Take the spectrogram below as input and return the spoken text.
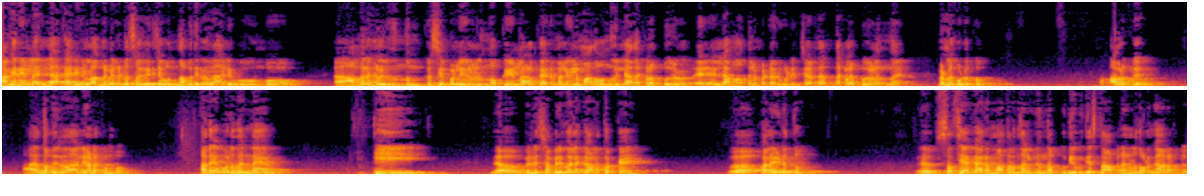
അങ്ങനെയുള്ള എല്ലാ കാര്യങ്ങളും അങ്ങോട്ട് ഇങ്ങോട്ടും സഹകരിച്ച നവദിന റാലി പോകുമ്പോൾ അമ്പലങ്ങളിൽ നിന്നും ക്രിസ്ത്യൻ പള്ളികളിൽ നിന്നൊക്കെയുള്ള ആൾക്കാരും അല്ലെങ്കിൽ മതമൊന്നും ഇല്ലാത്ത ക്ലബ്ബുകൾ എല്ലാ മതത്തിലും പെട്ടവർ കൂടി ചേർത്ത് ക്ലബ്ബുകളിൽ നിന്ന് വെള്ളം കൊടുക്കും. അവർക്ക് നവദിന നടക്കുമ്പോൾ അതേപോലെ തന്നെ ഈ പിന്നെ ശബരിമല കാലത്തൊക്കെ പലയിടത്തും സസ്യാഹാരം മാത്രം നൽകുന്ന പുതിയ പുതിയ സ്ഥാപനങ്ങൾ തുടങ്ങാറുണ്ട്.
